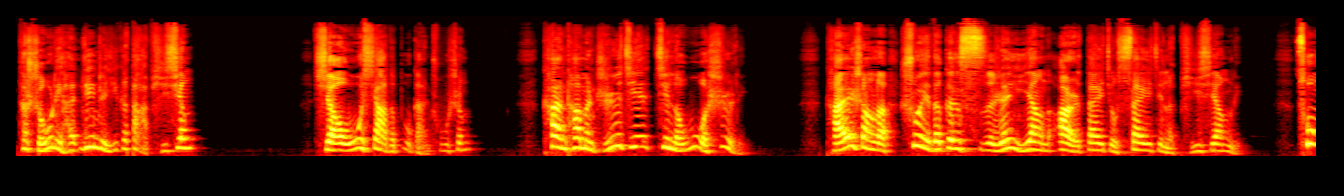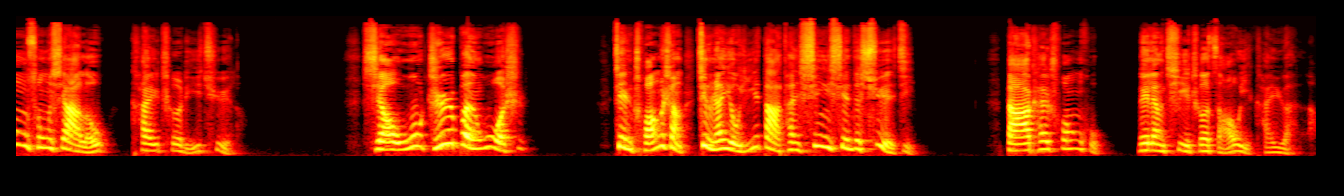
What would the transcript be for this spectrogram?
他手里还拎着一个大皮箱。小吴吓得不敢出声，看他们直接进了卧室里，抬上了睡得跟死人一样的二呆，就塞进了皮箱里，匆匆下楼开车离去了。小吴直奔卧室，见床上竟然有一大滩新鲜的血迹。打开窗户，那辆汽车早已开远了。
